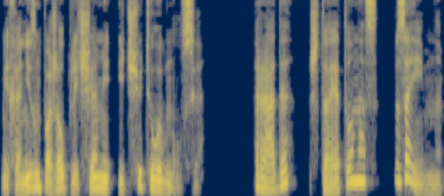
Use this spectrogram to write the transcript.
Механизм пожал плечами и чуть улыбнулся. «Рада, что это у нас взаимно».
